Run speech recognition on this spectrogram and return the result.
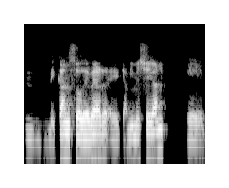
me canso de ver eh, que a mí me llegan eh,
